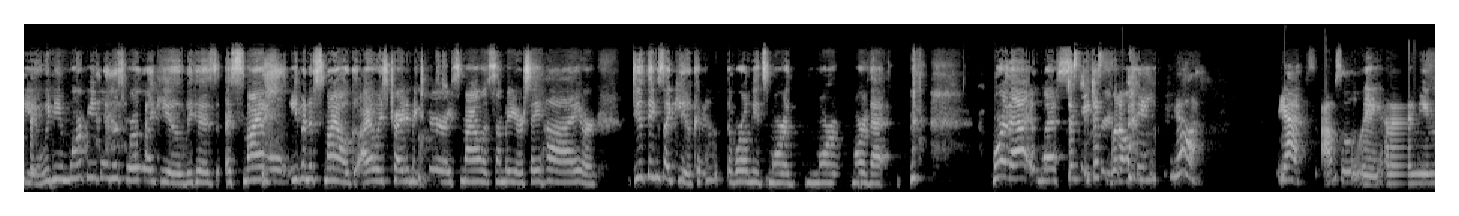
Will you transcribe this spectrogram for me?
you. We need more people in this world like you because a smile, even a smile, I always try to make sure I smile at somebody or say hi or do things like you because the world needs more, more, more of that. more of that and less. Just, just little things. Yeah. Yes, absolutely. And I mean,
